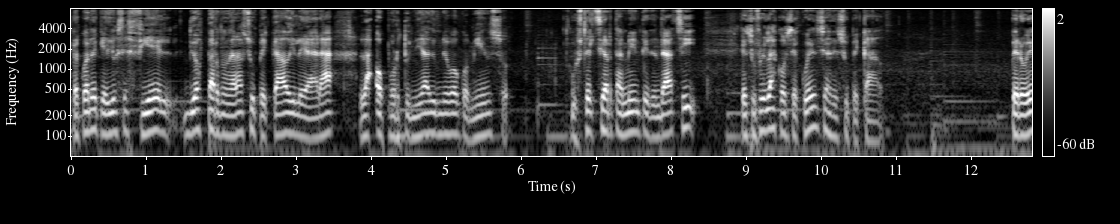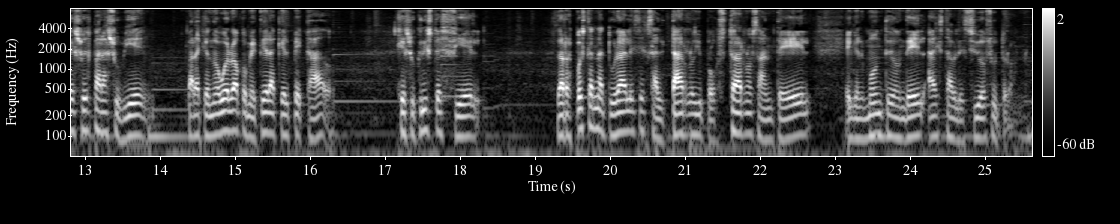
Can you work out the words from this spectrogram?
Recuerde que Dios es fiel, Dios perdonará su pecado y le dará la oportunidad de un nuevo comienzo. Usted ciertamente tendrá, sí, que sufrir las consecuencias de su pecado. Pero eso es para su bien, para que no vuelva a cometer aquel pecado. Jesucristo es fiel. La respuesta natural es exaltarlo y postrarnos ante Él en el monte donde Él ha establecido su trono.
